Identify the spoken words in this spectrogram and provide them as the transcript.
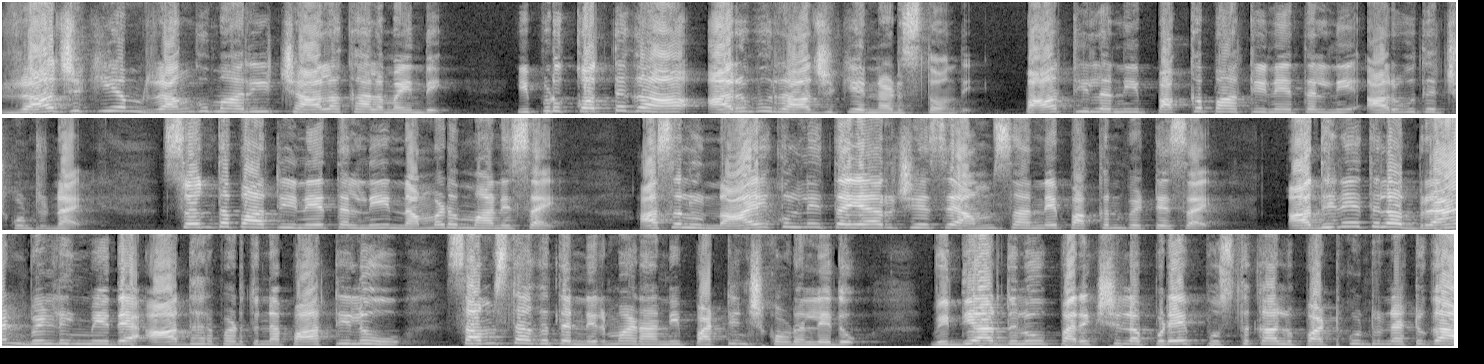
రాజకీయం రంగు మారి చాలా కాలమైంది. ఇప్పుడు కొత్తగా అరువు రాజకీయం నడుస్తోంది. పార్టీలని పక్క పార్టీ నేతల్ని అరువు తెచ్చుకుంటున్నాయి. సొంత పార్టీ నేతల్ని నమ్మడం మానేశాయి. అసలు నాయకుల్ని తయారు చేసే అంశాన్నే పక్కన పెట్టేశాయి. అధినేతల బ్రాండ్ బిల్డింగ్ మీదే ఆధారపడుతున్న పార్టీలు సంస్థాగత నిర్మాణాన్ని పట్టించుకోవడం లేదు. విద్యార్థులు పరీక్షలప్పుడే పుస్తకాలు పట్టుకుంటున్నట్టుగా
